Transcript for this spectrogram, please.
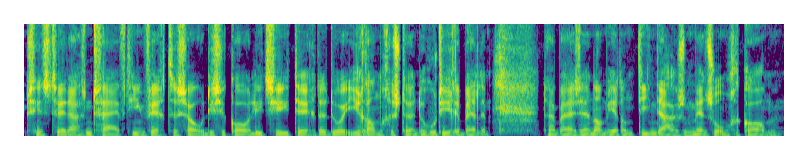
Sinds 2015 vecht de Saoedische coalitie tegen de door Iran gesteunde Houthi-rebellen. Daarbij zijn al meer dan 10.000 mensen omgekomen.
